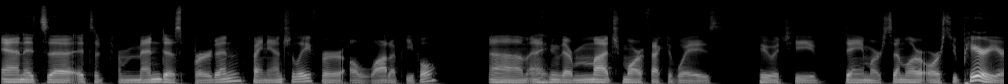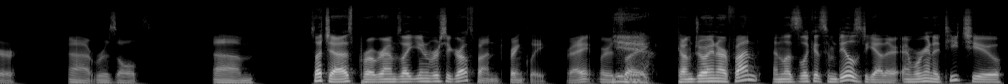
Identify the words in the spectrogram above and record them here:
and it's a it's a tremendous burden financially for a lot of people um, and i think there are much more effective ways to achieve same or similar or superior uh, results, um, such as programs like University Growth Fund, frankly, right? Where it's Yeah. like, come join our fund and let's look at some deals together. And we're going to teach you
